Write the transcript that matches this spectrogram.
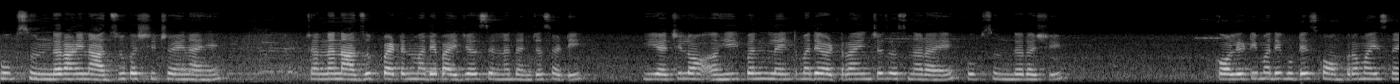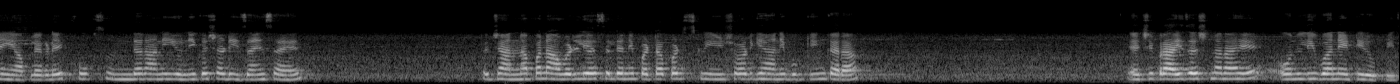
खूप सुंदर आणि नाजूक अशी चैन आहे. ज्यांना नाजूक पॅटर्नमध्ये पाहिजे असेल ना त्यांच्यासाठी ही याची लॉ ही पण लेंथमध्ये अठरा इंचच असणार आहे. खूप सुंदर अशी. क्वालिटीमध्ये कुठेच कॉम्प्रमाइज नाही आहे आपल्याकडे. खूप सुंदर आणि युनिक अशा डिझाईन्स आहेत. तर ज्यांना पण आवडली असेल त्यांनी पटापट स्क्रीनशॉट घ्या आणि बुकिंग करा. याची प्राईज असणार आहे ओन्ली वन एटी रुपीज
